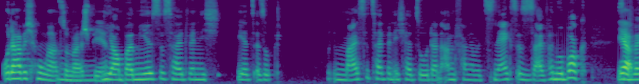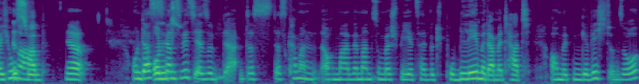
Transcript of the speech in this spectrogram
oder habe ich Hunger zum Beispiel. Mhm. Ja, und bei mir ist es halt, wenn ich jetzt, also meiste Zeit, wenn ich halt so dann anfange mit Snacks, ist es einfach nur Bock. Ja, nicht, weil ich Hunger so. habe. Ja, Und das Und- ist ganz witzig. Also da, das, das kann man auch mal, wenn man zum Beispiel jetzt halt wirklich Probleme damit hat, auch mit dem Gewicht und so,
